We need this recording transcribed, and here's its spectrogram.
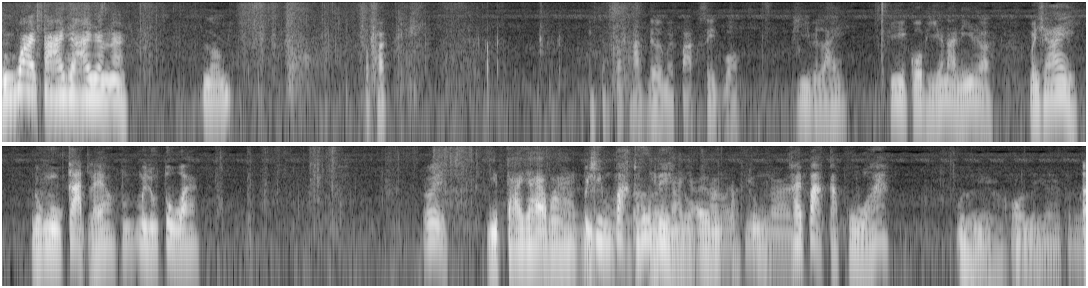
มึงไหว้ตายายยังไงล้อมสักพักไอ้สักสักพักเดินไปปากซีดบอก พี่เป็นไร พี่กลัวผีขนาดนี้เลยเหรอไม่ใช่ลูกงูกัดแล้ว ไม่รู้ตัวเฮ้ยหยิบตายายออกมาไปกินปักธูปดิหยิบตายายเออมึงปักทูบทีมงานใครปักกับหัว วันนี้ขออนุญาตทำงานต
